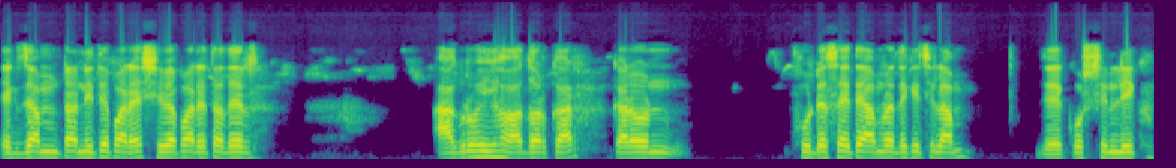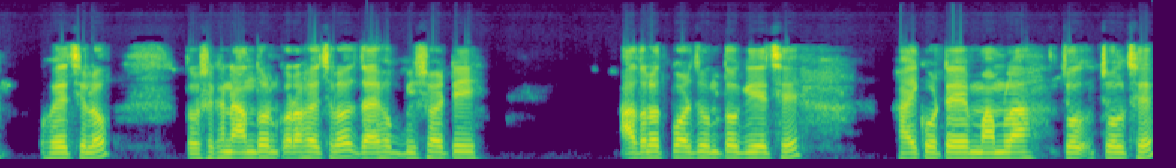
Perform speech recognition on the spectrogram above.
এক্সামটা নিতে পারে, সে ব্যাপারে তাদের আগ্রহী হওয়া দরকার। কারণ ফুড এসআইতে আমরা দেখেছিলাম যে কোশ্চেন লিক হয়েছিল, তো সেখানে আন্দোলন করা হয়েছিল। যাই হোক, বিষয়টি আদালত পর্যন্ত গিয়েছে, হাইকোর্টে মামলা চল- চলছে।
